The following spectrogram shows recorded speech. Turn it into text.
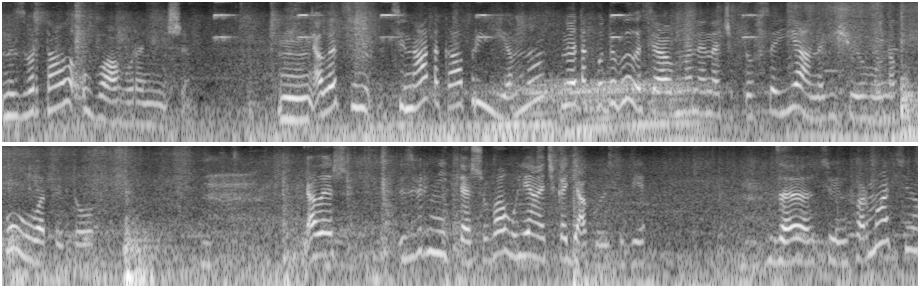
не звертала увагу раніше. Але ціна така приємна. Ну, я так подивилася, в мене начебто все є, а навіщо його накуповувати, то. Але ж зверніть теж увагу, Леночка, дякую тобі за цю інформацію.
